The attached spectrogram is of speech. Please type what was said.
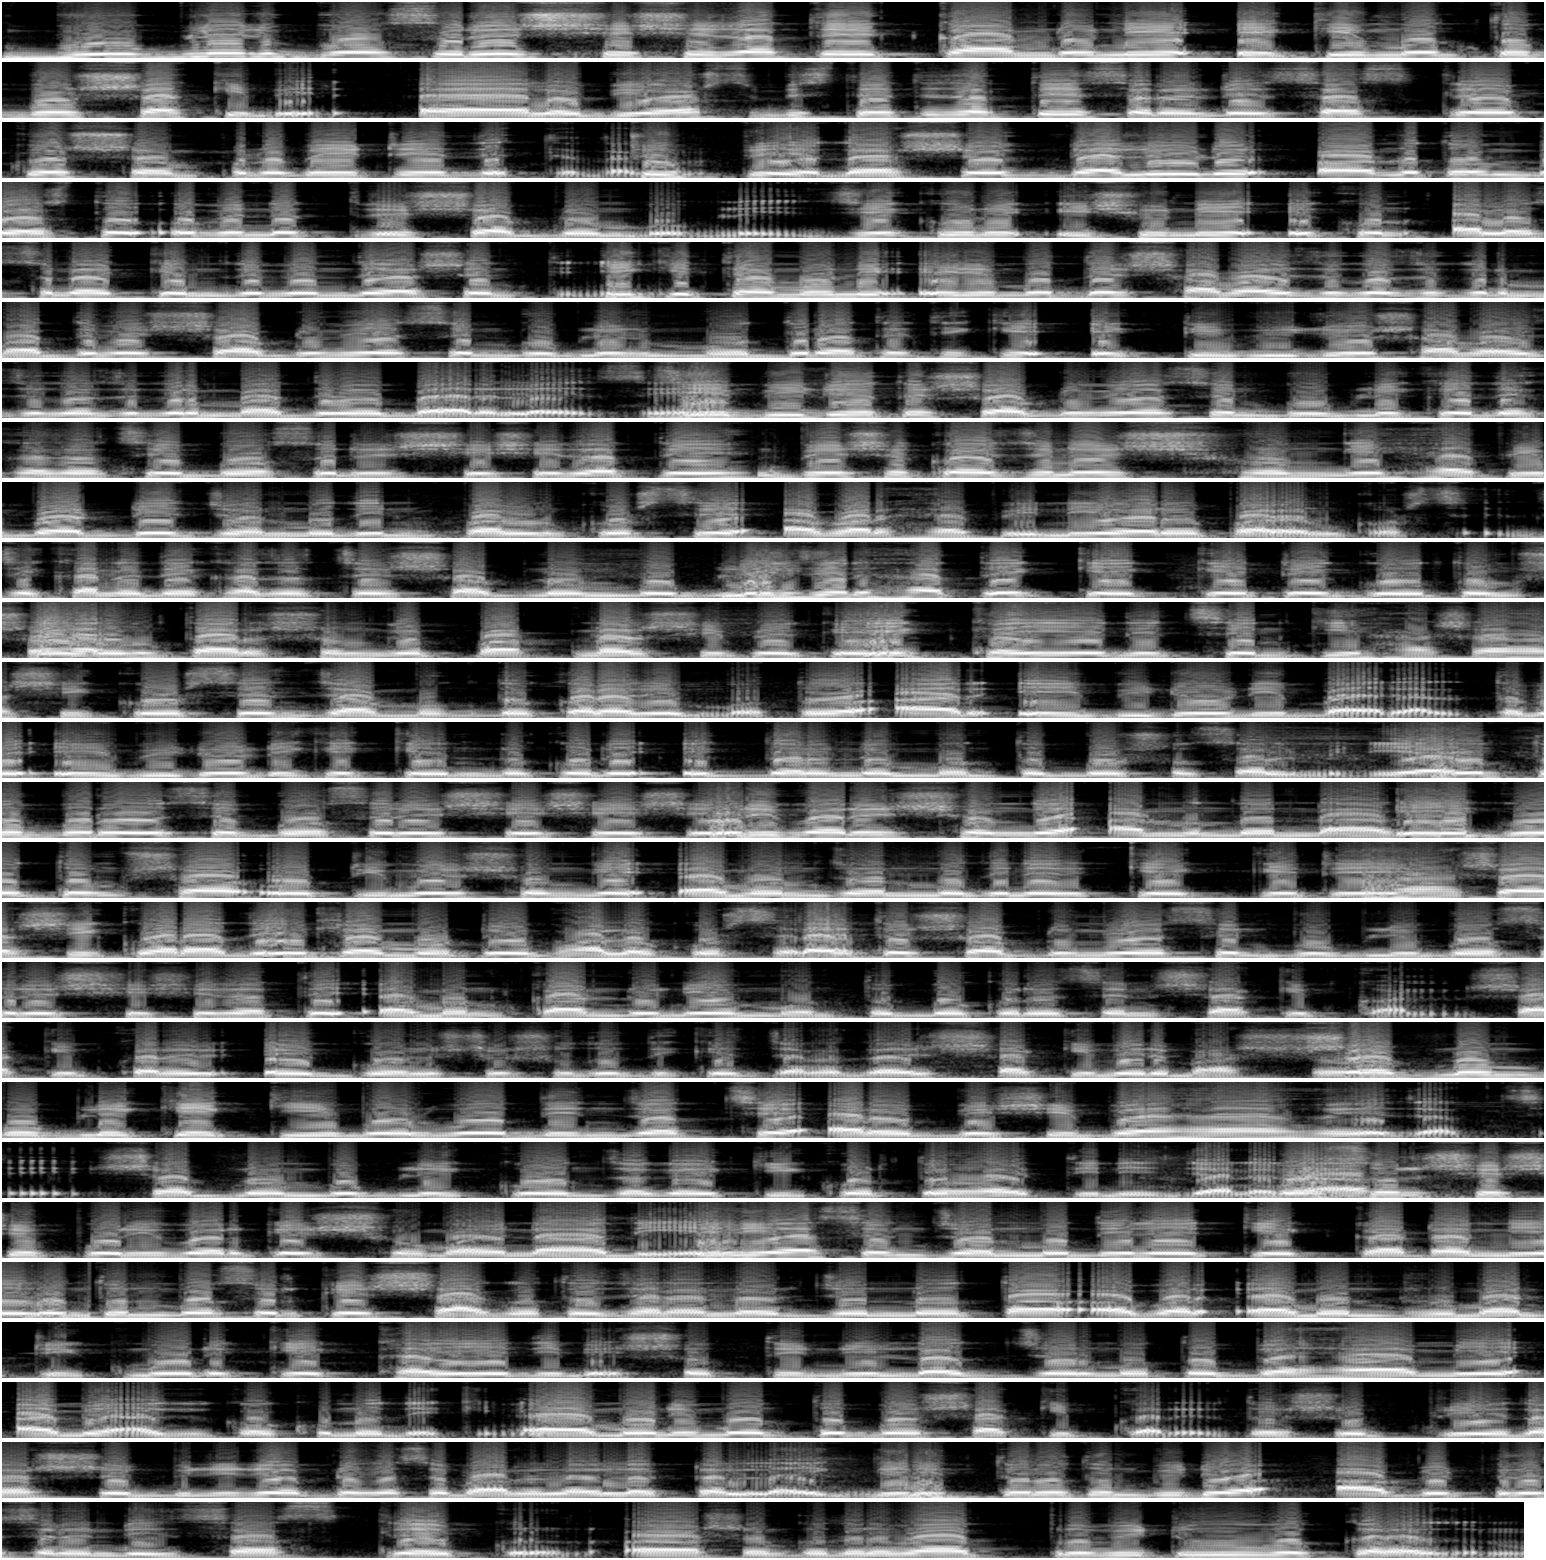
বুবলির বছরের শেষে রাতে কাণ্ড নিয়ে একই মন্তব্য সাকিবের। হ্যালো ভিউয়ার্স বিস্তারিত জানতে চ্যানেলটি সাবস্ক্রাইব করে সম্পূর্ণ ভিডিওটি দেখতে থাকুন দর্শক বলিউডের অন্যতম ব্যস্ত অভিনেত্রী শবনম বুবলি, যে কোনো ইস্যু নিয়ে এখন আলোচনার কেন্দ্রবিন্দু আসেন তিনি। ঠিকই তেমনই মধ্যে সামাজিক যোগাযোগের মাধ্যমে শবনম বুবলির মধ্যরাতে থেকে একটি ভিডিও সামাজিক যোগাযোগের মাধ্যমে ভাইরাল হয়েছে। যে ভিডিওতে শবনম ইয়াসিন বুবলিকে দেখা যাচ্ছে বছরের শেষে রাতে। বেশ কয়েকজনের সঙ্গে হ্যাপি বার্থডে জন্মদিন পালন করছে, আবার হ্যাপি নিউ ইয়ারও পালন করছে। যেখানে দেখা যাচ্ছে শবনম নিজের হাতে কেক কেটে গৌতম এবং তার সঙ্গে পার্টনারশিপে কেক খাইয়ে দিচ্ছেন, কি হাসাহাসি করছেন যা মুগ্ধ করারই মতো। আর এই ভিডিওটি ভাইরাল। তবে এই ভিডিওটিকে কেন্দ্র করে এক ধরনের মন্তব্য সোশ্যাল মিডিয়া মন্তব্য রয়েছে, বছরের শেষে এসে পরিবারের সঙ্গে আনন্দ না এই গৌতম শাহ ও টিমের সঙ্গে এমন জন্মদিনের কেক কেটে হাসাহাসি করা এটা মোটেও ভালো করছে। তাই তো শবনম ইয়াসিন বুবলি বছরের শেষে রাতে এমন কাণ্ড নিয়ে মন্তব্য করেছেন শাকিব খান। শাকিব খানের এক ঘনিষ্ঠ সূত্র থেকে জানা যায় শাকিবের ভাষ্য শবনম বুবলিকে কি বলব দিন যাচ্ছে আরও বেশি বেহায়া হয়ে যাচ্ছে। শবনম বুবলি কোন জায়গায় কি করতে হয় তিনি জানেন। বছর শেষে পরিবারকে সময় না দিয়ে তিনি আছেন জন্মদিনের কেক কাটা নিয়ে নতুন বছরকে স্বাগত জানানোর জন্য। তা আবার এমন রোমান্টিক মোড়ে কেক খাইয়ে দিবে সত্যি নির্লজ্জর মতো বেহায়ামি আমি আগে কখনো দেখিনি। এমনই মন্তব্য সাকিব খানের। তো সুপ্রিয় দর্শক ভিডিওটি আপনার কাছে ভালো লাগলে একটা লাইক দিন নিত্য নতুন ভিডিও আপডেট পেতে চ্যানেলটি সাবস্ক্রাইব করুন। অসংখ্য ধন্যবাদ প্রভৃতি উপভোগ করার জন্য।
